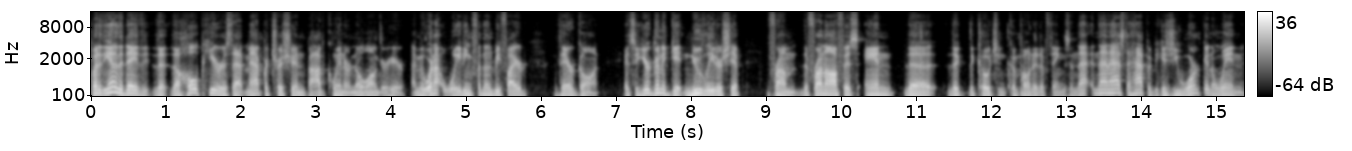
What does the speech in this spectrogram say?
But at the end of the day, the, the, the hope here is that Matt Patricia and Bob Quinn are no longer here. I mean, we're not waiting for them to be fired; they're gone, and so you're going to get new leadership from the front office and the the the coaching component of things, and that and that has to happen because you weren't going to win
